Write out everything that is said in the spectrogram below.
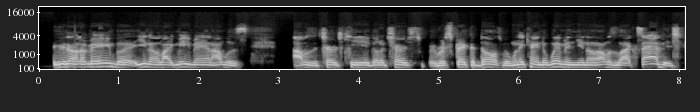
you know what i mean? But you know like me man i was I was a church kid, go to church, respect adults, but when it came to women, you know, I was like savage.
